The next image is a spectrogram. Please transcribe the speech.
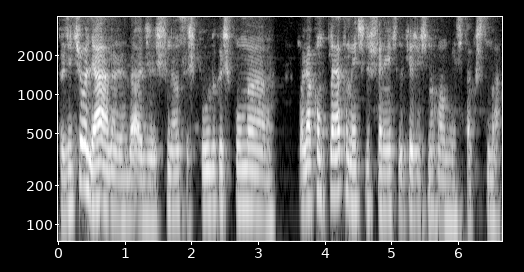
para a gente olhar, na verdade, as finanças públicas com uma, um olhar completamente diferente do que a gente normalmente está acostumado.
